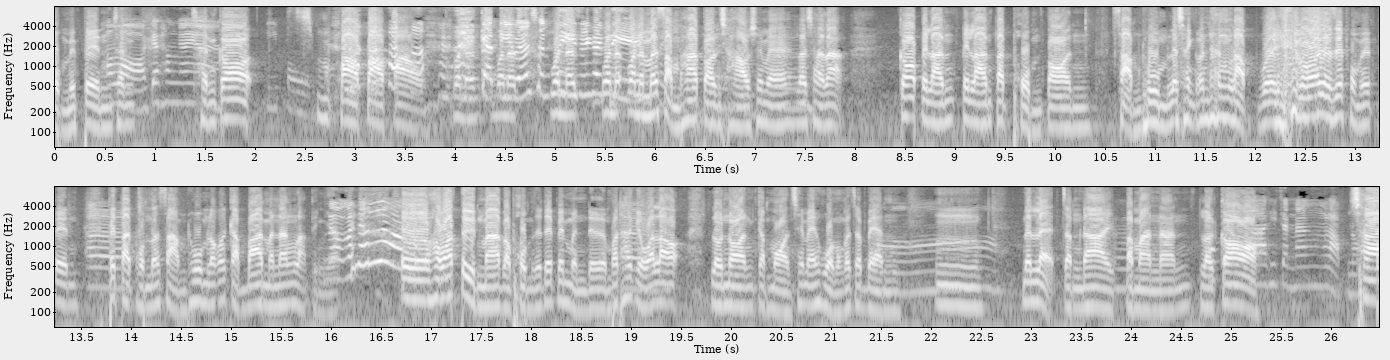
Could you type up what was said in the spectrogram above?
ผมไม่เป็นเอาฉันเหรอแกทำไงอะฉันก็ตีโป่งเปล่าเปล่าเปล่าวันนั้นแกตีวันั้นไว้ฉันตีวันนั้นฉันก็วันนั้นตีวันนั้นมาสัมภาษณ์ตอนเช้าใช่ไหมแล้วฉันอะก็ไปร้านไปร้านตัดผมตอนสามทุ่มแล้วฉันก็นั่งหลับเว้ยเพราะว่าจะเซ็ตผมไม่เป็นเออไปตัดผมตอนสามทุ่มแล้วก็กลับบ้านมานั่งหลับอย่างเงี้เดี๋ยยวมานั่งหลับเออเพราะว่าตื่นมาแบบผมจะได้เป็นเหมือนเดิมเพราะถ้าเกิดว่าเราเรานอนกับหมอนใช่ไหมหัวมันก็จะแบนอ๋ออือืม นั่นแหละจำได้ประมาณนั้น แล้วก็กล้าที่จะนั่งหลับเนาะใช่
